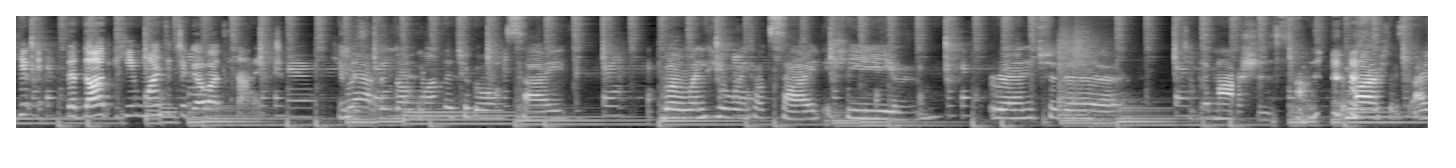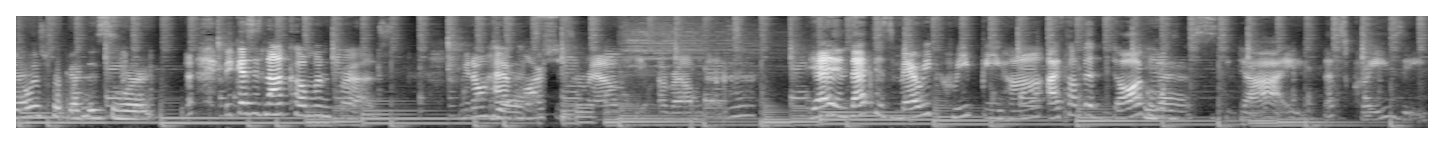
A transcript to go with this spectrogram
He, the dog, he wanted to go outside. He was- Yeah, the dog wanted to go outside, but when he went outside, he um, ran to the to the marshes the marshes. I always forget this word. because it's not common for us. We don't have Yes. marshes around around us. Yeah, and that is very creepy, huh? I thought the dog was Yes, die. That's crazy.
